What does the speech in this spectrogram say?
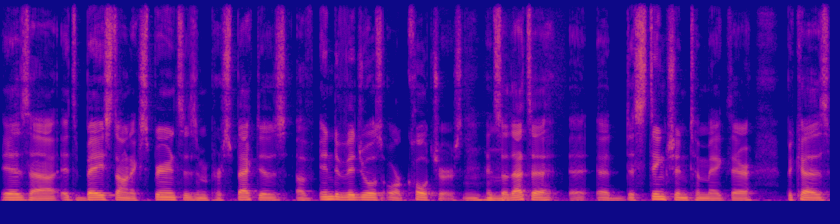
is uh, it's based on experiences and perspectives of individuals or cultures, and so that's a, a, a distinction to make there because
